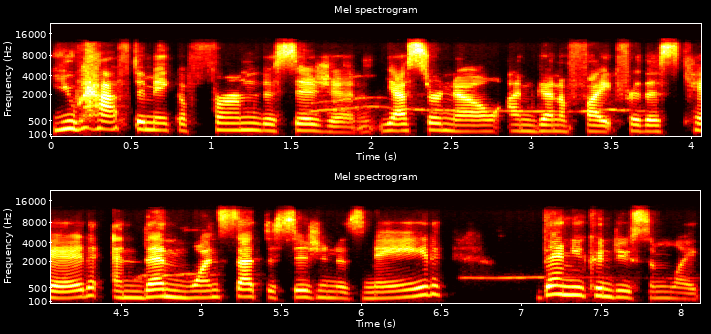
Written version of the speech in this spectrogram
You have to make a firm decision yes or no, I'm going to fight for this kid. And then once that decision is made, then you can do some like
